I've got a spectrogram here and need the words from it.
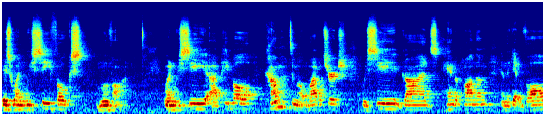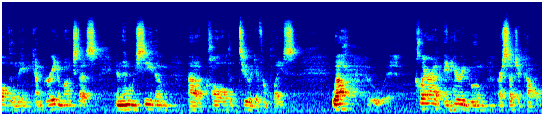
is when we see folks move on when we see uh, people come to Milton Bible Church, we see God's hand upon them and they get involved and they become great amongst us, and then we see them uh, called to a different place. Well, Clara and Harry Boom are such a couple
